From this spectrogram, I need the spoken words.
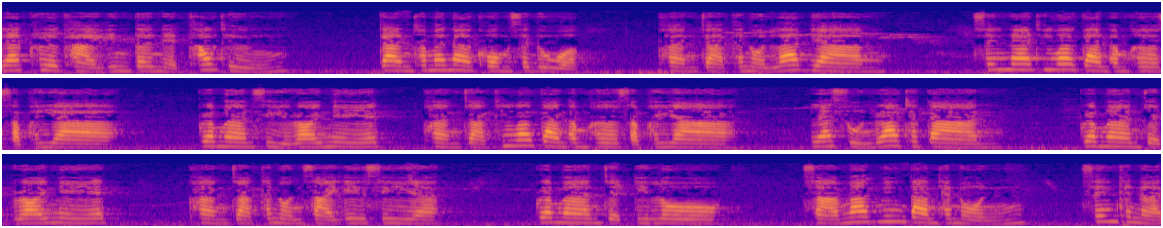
และเครือข่ายอินเทอร์เน็ตเข้าถึง การคมนาคมสะดวกห่างจากถนนลาดยาง เส้นหน้าที่ว่าการอำเภอสัพพยา ประมาณ 400 เมตรห่างจากที่ว่าการอำเภอสัพพยา และศูนย์ราชการ ประมาณ 700 เมตรห่างจากถนนสายเอเชีย ประมาณ 7 กิโล สามารถวิ่งตามถนน เส้นขนาน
